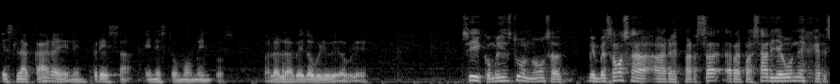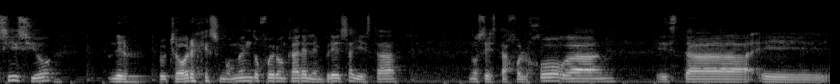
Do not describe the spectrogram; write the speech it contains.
es la cara de la empresa en estos momentos para la WWE. Sí, como dices tú, ¿no? O sea, empezamos a, repasar, a repasar ya un ejercicio de los luchadores que en su momento fueron cara de la empresa y está no sé, está Hulk Hogan, está eh,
